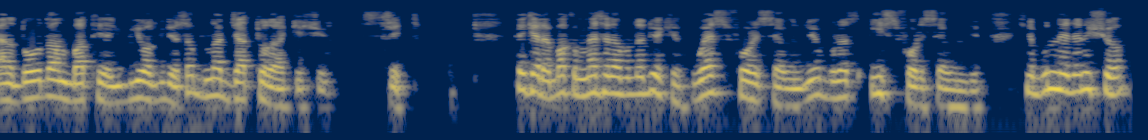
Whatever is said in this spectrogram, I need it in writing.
yani doğudan batıya bir yol gidiyorsa bunlar cadde olarak geçiyor. Street. Pekala bakın mesela burada diyor ki West 47 diyor. Burası East 47 diyor. Şimdi bunun nedeni şu.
